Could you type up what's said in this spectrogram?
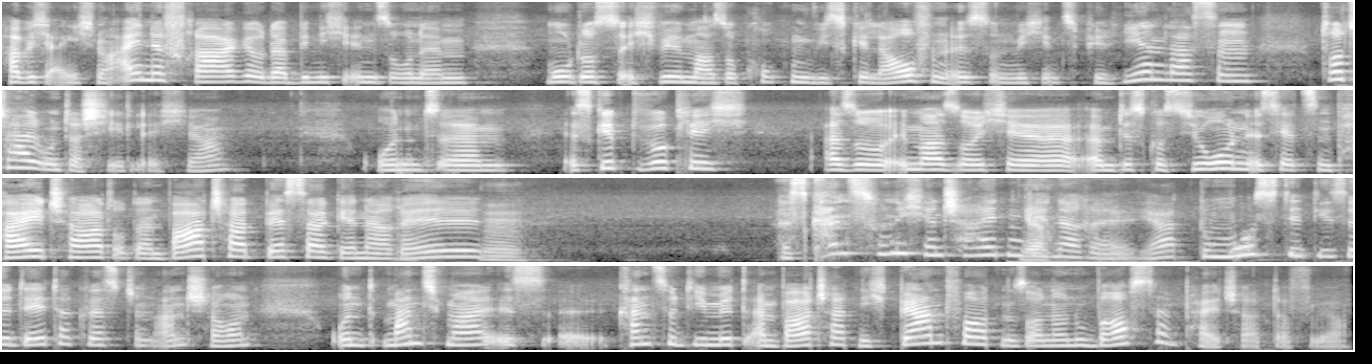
Habe ich eigentlich nur eine Frage oder bin ich in so einem Modus, ich will mal so gucken, wie es gelaufen ist und mich inspirieren lassen? Total unterschiedlich, ja. Und ähm, es gibt wirklich also immer solche ähm, Diskussionen, ist jetzt ein Pie-Chart oder ein Bar-Chart besser generell? Mhm das kannst du nicht entscheiden ja. generell. Ja, du musst dir diese Data Question anschauen und manchmal ist, äh, kannst du die mit einem Barchart nicht beantworten, sondern du brauchst ein Pie-Chart dafür.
